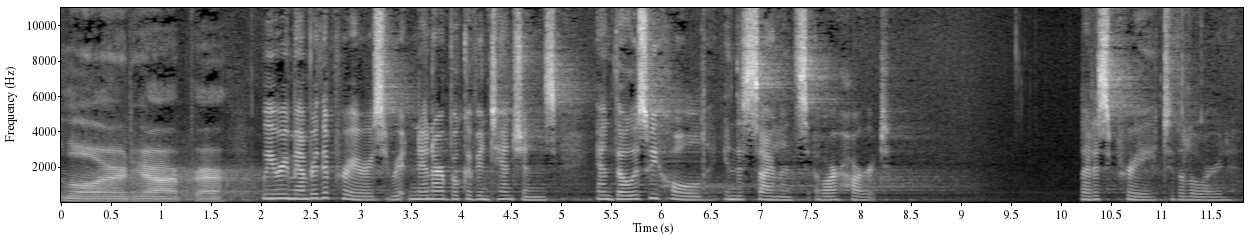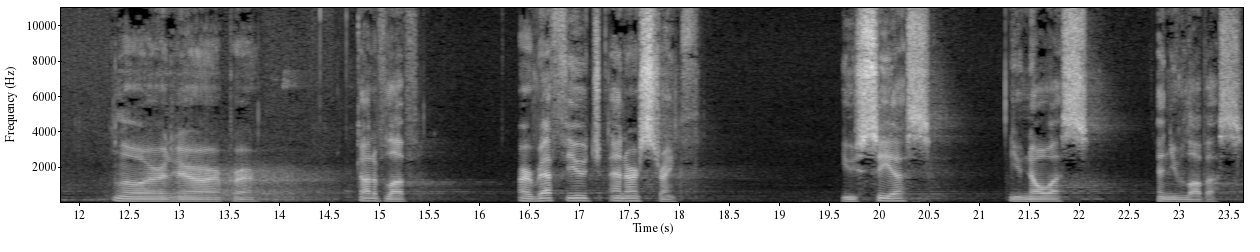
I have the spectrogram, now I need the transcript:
Lord, hear our prayer. We remember the prayers written in our book of intentions and those we hold in the silence of our heart. Let us pray to the Lord. Lord, hear our prayer. God of love, our refuge and our strength, you see us, you know us, and you love us.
